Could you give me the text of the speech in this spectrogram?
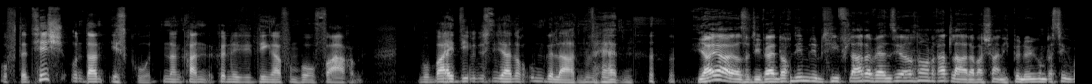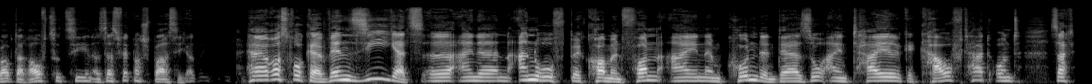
auf den Tisch und dann ist gut. Und dann kann, können die Dinger vom Hof fahren. Wobei, die müssen ja noch umgeladen werden. Ja, ja, also die werden doch neben dem Tieflader werden sie auch noch einen Radlader wahrscheinlich benötigen, um das Ding überhaupt darauf zu ziehen. Also das wird noch spaßig. Also ich, Herr Rossrucker, wenn Sie jetzt äh, einen Anruf bekommen von einem Kunden, der so ein Teil gekauft hat und sagt,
